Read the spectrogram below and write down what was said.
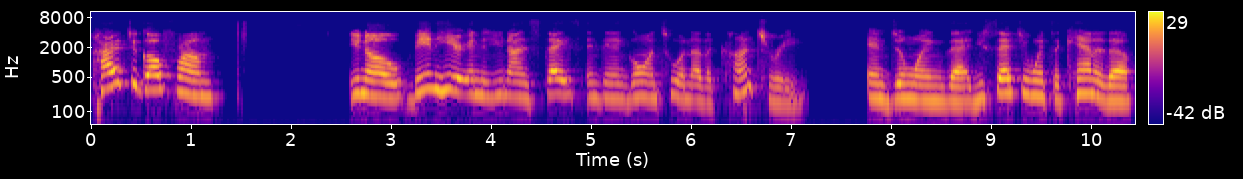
how did you go from, you know, being here in the United States and then going to another country and doing that? You said you went to Canada,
